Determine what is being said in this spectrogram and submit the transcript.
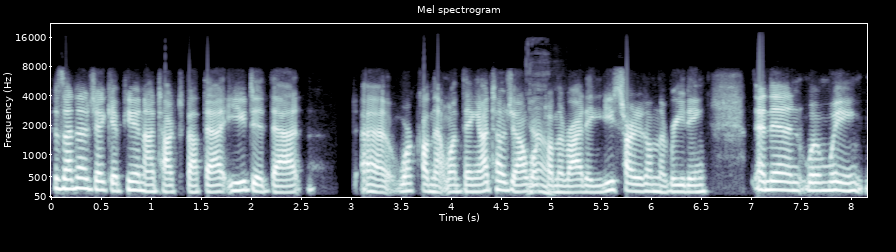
Because I know, Jacob, you and I talked about that. You did that uh, work on that one thing. I told you I worked yeah. on the writing. You started on the reading. And then when we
